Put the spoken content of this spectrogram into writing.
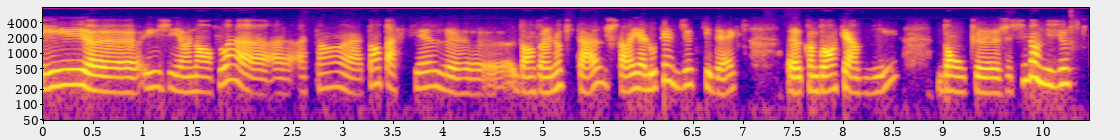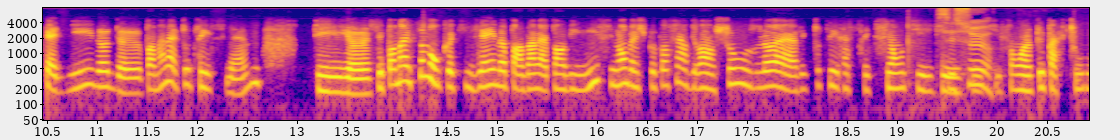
Et, et j'ai un emploi à, à, temps, à temps partiel dans un hôpital. Je travaille à l'Hôtel Dieu de Québec. Euh, comme brancardier. Donc, euh, je suis dans le milieu hospitalier là, de pas mal à toutes les semaines. Puis euh, c'est pas mal ça mon quotidien là, pendant la pandémie. Sinon, ben je peux pas faire grand chose là avec toutes les restrictions qui, qui, qui, sont un peu partout.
